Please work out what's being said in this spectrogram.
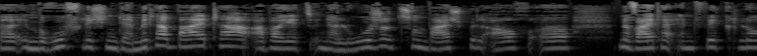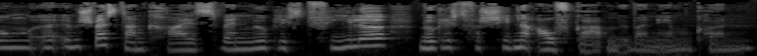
äh, im beruflichen der Mitarbeiter, aber jetzt in der Loge zum Beispiel auch äh, eine Weiterentwicklung äh, im Schwesternkreis, wenn möglichst viele, möglichst verschiedene Aufgaben übernehmen können.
